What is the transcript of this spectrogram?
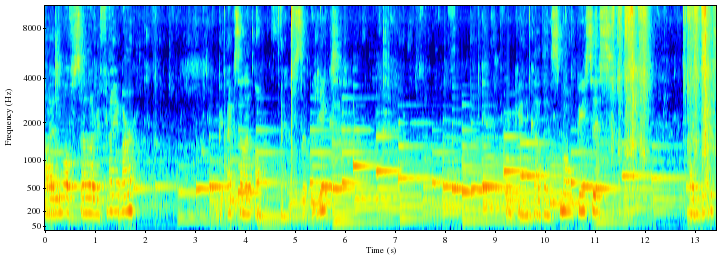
I love celery flavor be excellent. Oh I have some leeks you can cut in small pieces like this.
